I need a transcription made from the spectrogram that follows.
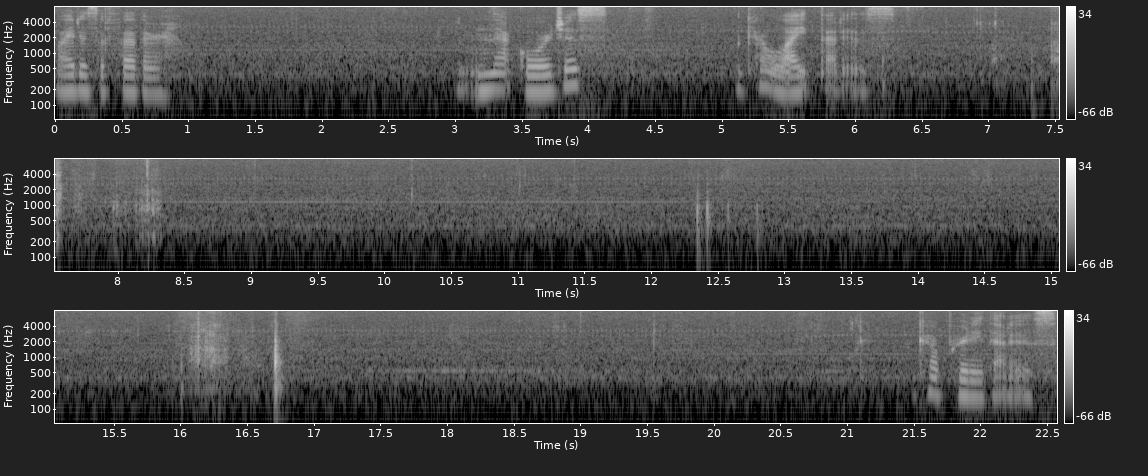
light as a feather. Isn't that gorgeous? Look how light that is. Look how pretty that is.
